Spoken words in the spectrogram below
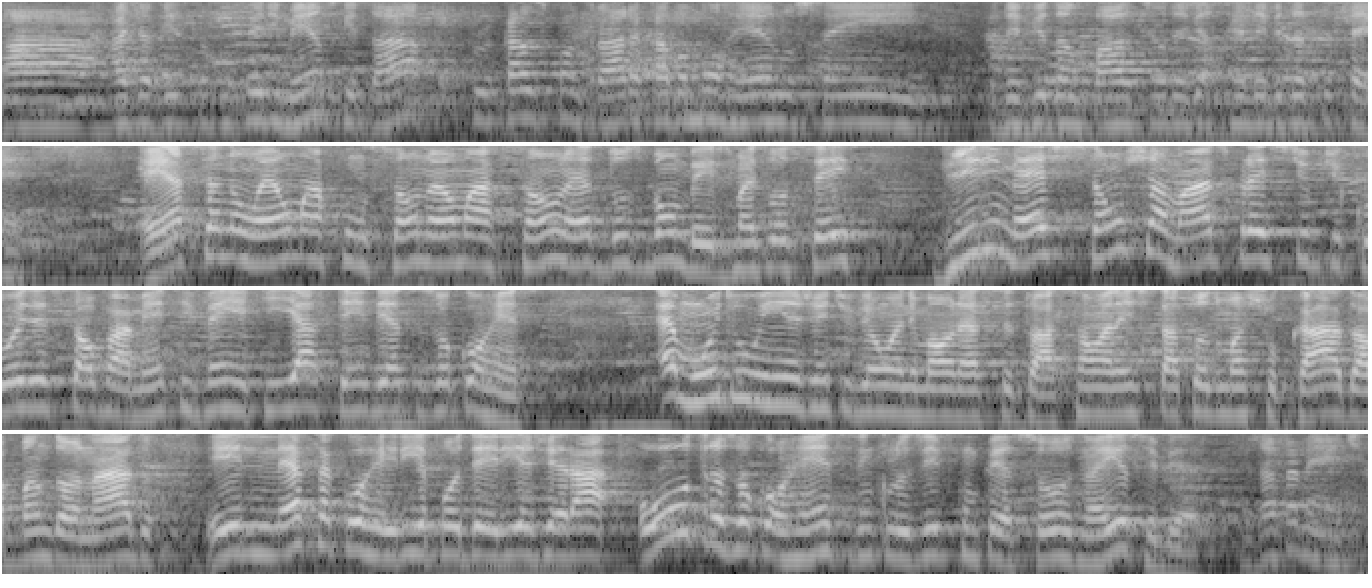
A, haja vista do ferimento que está, por caso contrário, acaba morrendo sem o devido amparo, sem, o sem a devida assistência. Essa não é uma função, não é uma ação né, dos bombeiros, mas vocês vira e mexe, são chamados para esse tipo de coisa, esse salvamento, e vêm aqui e atendem essas ocorrências. É muito ruim a gente ver um animal nessa situação, além de estar todo machucado, abandonado. Ele nessa correria poderia gerar outras ocorrências, inclusive com pessoas, não é isso, Ribeiro? Exatamente.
